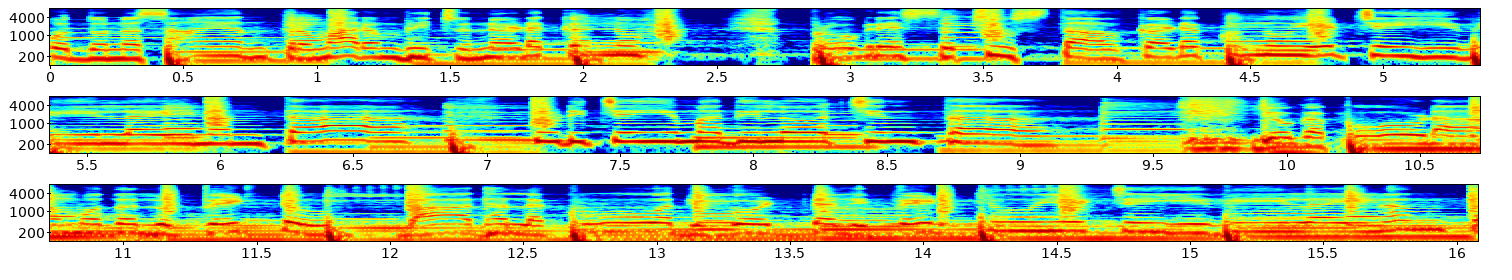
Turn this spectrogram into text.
పొద్దున సాయంత్రం ఆరంభించు నడకను. ప్రోగ్రెస్ చూస్తావు కడకును ఏ చెయ్యి వీలైనంత. తుడి చెయ్యి మదిలో చింత. యోగ కూడా మొదలు పెట్టు బాధలకు అది గొడ్డలి పెట్టు ఏ చెయ్యి వీలైనంత.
